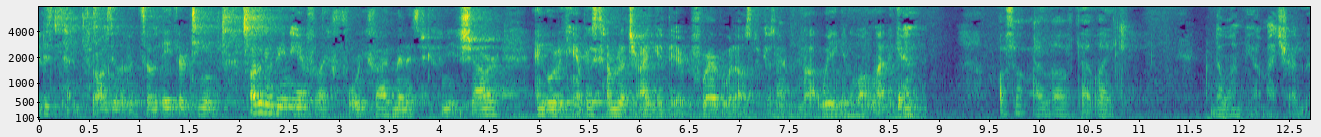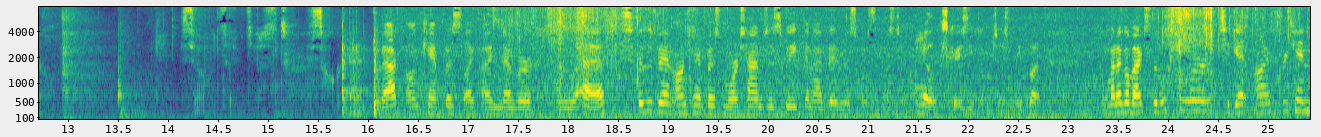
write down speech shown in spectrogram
It is 10th, tomorrow's the 11th, so it's 8.13. Probably gonna be in here for like 45 minutes because I need to shower and go to campus. I'm gonna try and get there before everyone else because I'm not waiting in a long line again. Also, I love that like, no one be on my treadmill. So it's like just so great. Back on campus like I never left. I've been on campus more times this week than I've been this whole semester. My hair looks crazy, don't judge me, but I'm gonna go back to the bookstore to get my freaking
